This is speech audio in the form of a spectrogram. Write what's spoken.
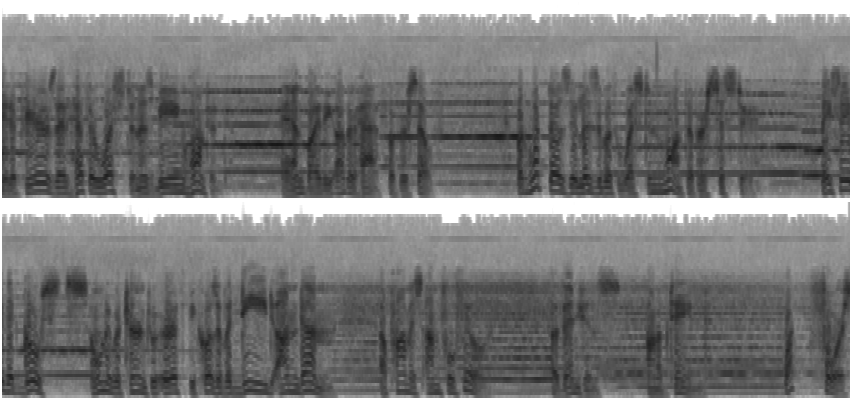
It appears that Heather Weston is being haunted, and by the other half of herself. But what does Elizabeth Weston want of her sister? They say that ghosts only return to Earth because of a deed undone, a promise unfulfilled, a vengeance unobtained. What force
